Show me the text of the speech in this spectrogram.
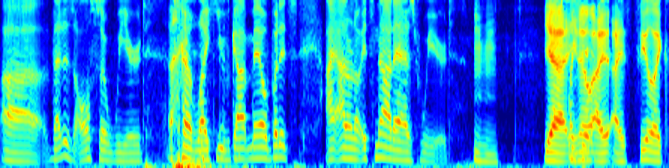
uh that is also weird like you've got mail but it's i i don't know it's not as weird hmm Yeah, Like you know, the- I, I feel like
